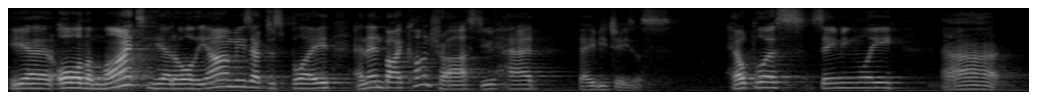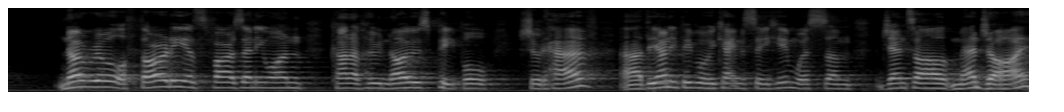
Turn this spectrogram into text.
he had all the might, he had all the armies that displayed, and then by contrast, you had baby Jesus. Helpless, seemingly, uh, no real authority as far as anyone kind of who knows people should have. Uh, the only people who came to see him were some Gentile magi,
